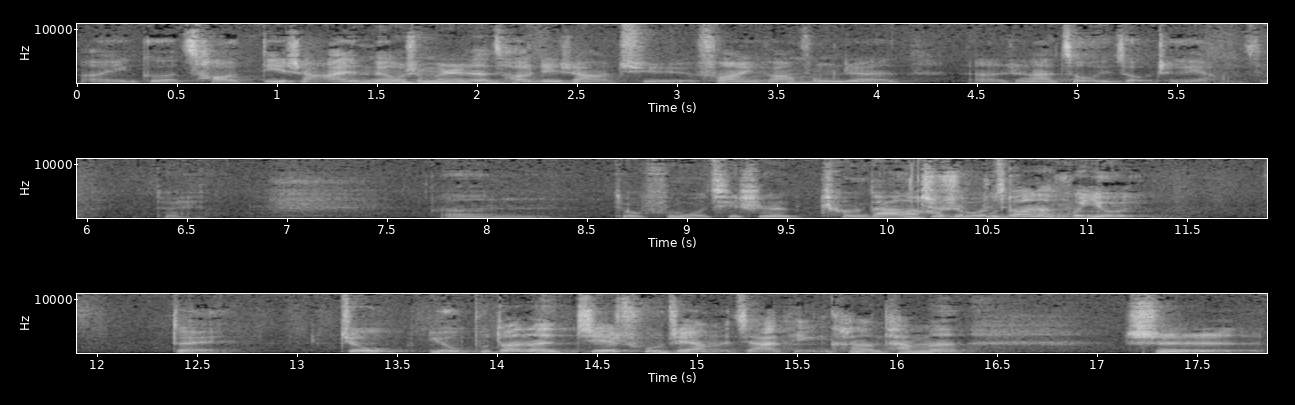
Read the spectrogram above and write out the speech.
呃一个草地上，哎，没有什么人的草地上去放一放风筝，呃，让他走一走这个样子。对，嗯，就父母其实承担了就是不断的会有，对。就有不断的接触这样的家庭，看看他们是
